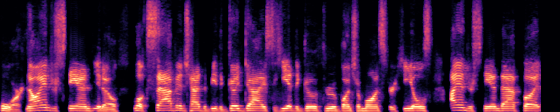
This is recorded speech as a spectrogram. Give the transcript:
4. Now, I understand, you know, look, Savage had to be the good guy, so he had to go through a bunch of monster heels. I understand that. But,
